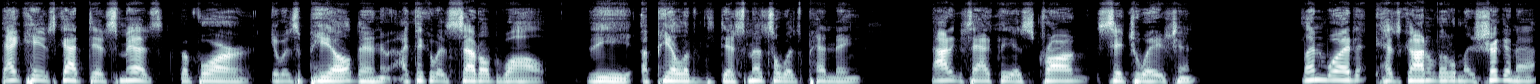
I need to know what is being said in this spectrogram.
That case got dismissed before it was appealed, and I think it was settled while the appeal of the dismissal was pending. Not exactly a strong situation. Lin Wood has gone a little Michigan,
